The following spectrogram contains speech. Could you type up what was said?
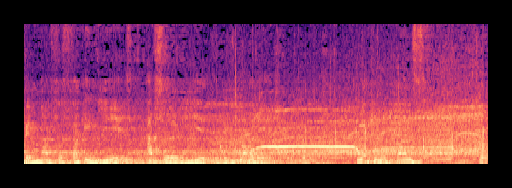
for fucking years. Absolutely years. I've been probably working with guns for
